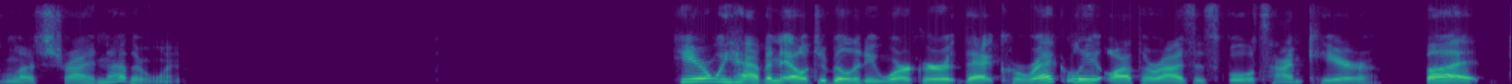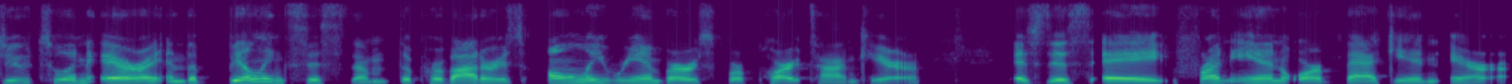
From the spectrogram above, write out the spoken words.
Let's try another one. Here we have an eligibility worker that correctly authorizes full-time care, but due to an error in the billing system, the provider is only reimbursed for part-time care. Is this a front end or back end error?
